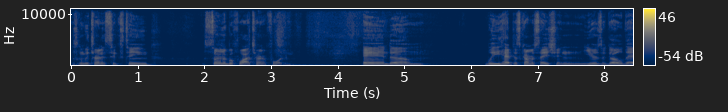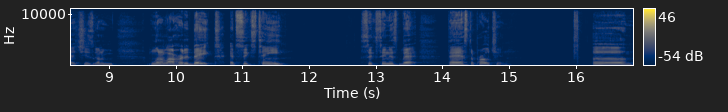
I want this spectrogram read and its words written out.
is gonna be turning sixteen sooner before I turn forty, and um, we had this conversation years ago that she's gonna I'm gonna allow her to date at 16. 16 is that fast approaching. Um,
